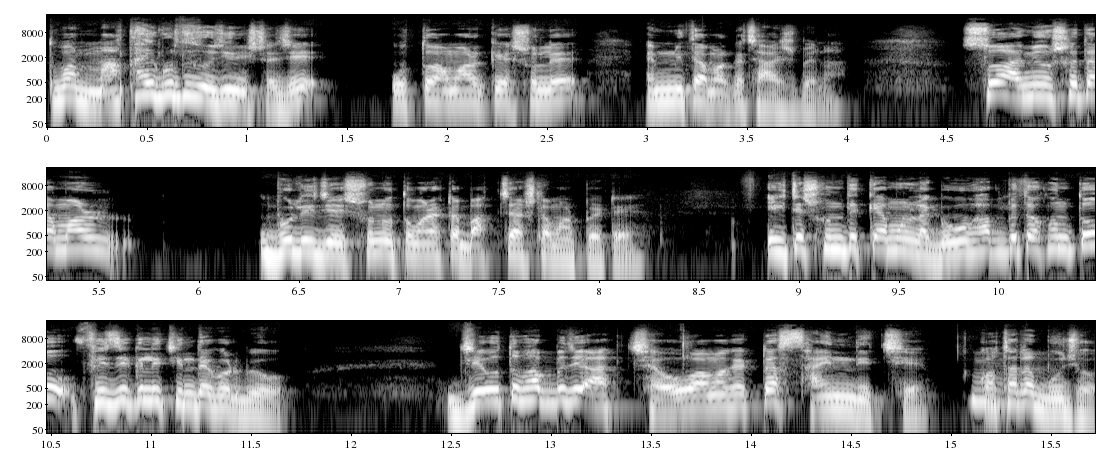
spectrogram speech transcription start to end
তোমার মাথায় ঘুরতেছে ওই জিনিসটা যে ও তো আমাকে আসলে এমনিতে আমার কাছে আসবে না। সো আমি ওর সাথে আমার বলি যে শোনো তোমার একটা বাচ্চা আসলো আমার পেটে। এইটা শুনতে কেমন লাগবে? ও ভাববে তখন তো ফিজিক্যালি চিন্তা করবে ও। যে ও তো ভাববে যে আচ্ছা ও আমাকে একটা সাইন দিচ্ছে। কথাটা বুঝো।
